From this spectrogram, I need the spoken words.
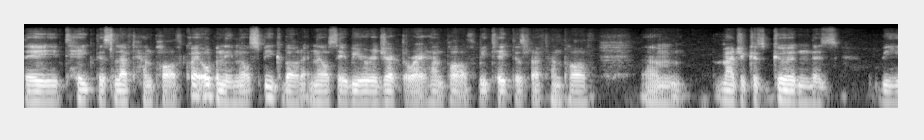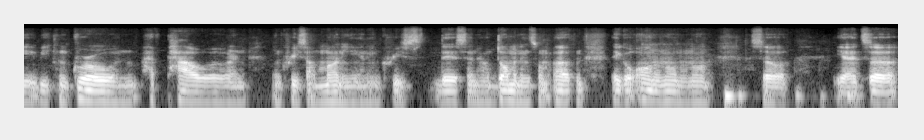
they take this left hand path quite openly and they'll speak about it and they'll say we reject the right hand path. We take this left hand path. Um, magic is good and there's we, we can grow and have power and increase our money and increase this and our dominance on earth and they go on and on and on. So yeah it's a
